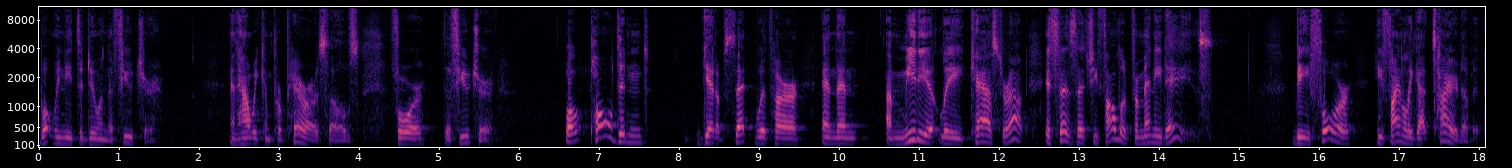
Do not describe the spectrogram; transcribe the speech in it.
what we need to do in the future and how we can prepare ourselves for the future. Well, Paul didn't get upset with her and then immediately cast her out. It says that she followed for many days before he finally got tired of it.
